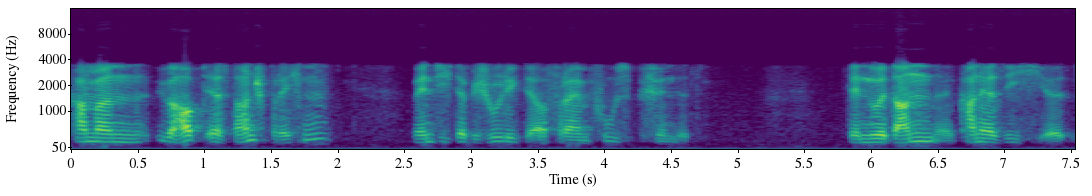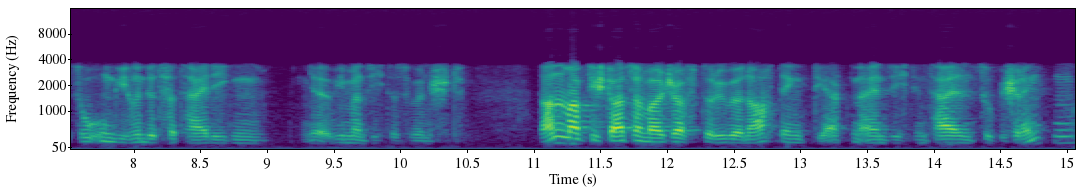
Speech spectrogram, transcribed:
kann man überhaupt erst ansprechen, wenn sich der Beschuldigte auf freiem Fuß befindet. Denn nur dann kann er sich äh, so ungehindert verteidigen, wie man sich das wünscht. Dann mag die Staatsanwaltschaft darüber nachdenken, die Akteneinsicht in Teilen zu beschränken.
